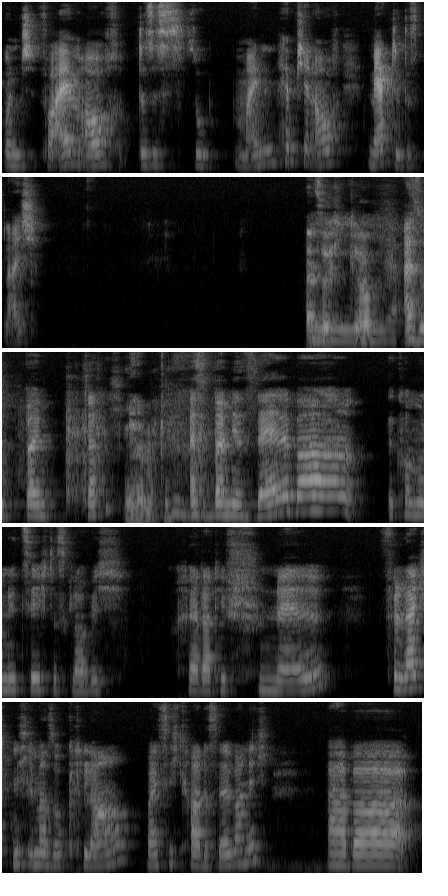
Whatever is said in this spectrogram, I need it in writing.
Und vor allem auch, das ist so mein Häppchen auch, merkt ihr das gleich? Also ich glaube. Ja, also bei, darf ich? Ja, mach du. Also bei mir selber kommuniziere ich das, glaube ich, relativ schnell. Vielleicht nicht immer so klar, weiß ich gerade selber nicht. Aber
